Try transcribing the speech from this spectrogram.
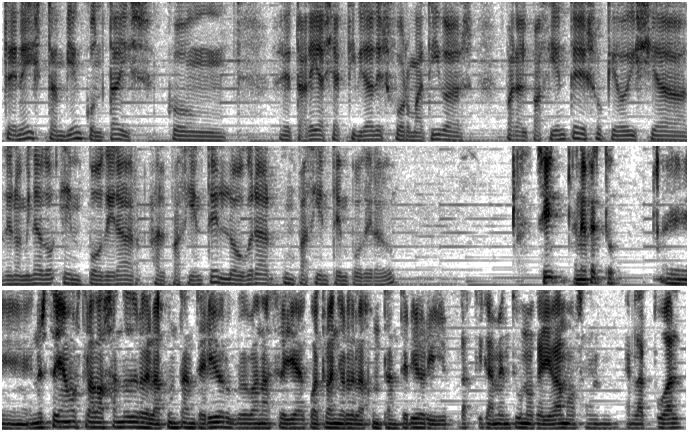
¿Tenéis también, contáis con eh, tareas y actividades formativas para el paciente, eso que hoy se ha denominado empoderar al paciente, lograr un paciente empoderado? Sí, en efecto. Eh, en esto llevamos trabajando desde la Junta anterior, creo que van a hacer ya cuatro años de la Junta anterior y prácticamente uno que llevamos en, la actual.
